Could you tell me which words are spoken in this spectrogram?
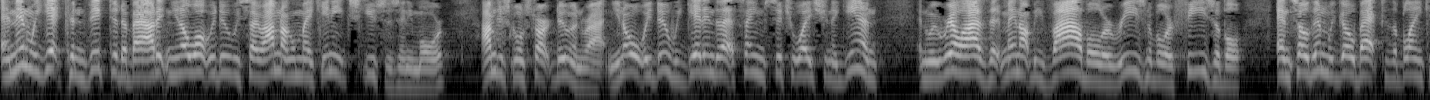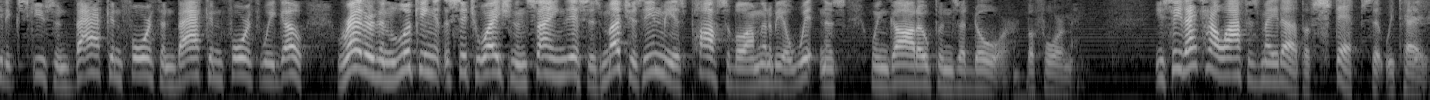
And then we get convicted about it and you know what we do? We say, well, I'm not going to make any excuses anymore. I'm just going to start doing right. And you know what we do? We get into that same situation again and we realize that it may not be viable or reasonable or feasible and so then we go back to the blanket excuse and back and forth and back and forth we go. Rather than looking at the situation and saying this, as much as in me as possible, I'm going to be a witness when God opens a door before me. You see, that's how life is made up of steps that we take.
